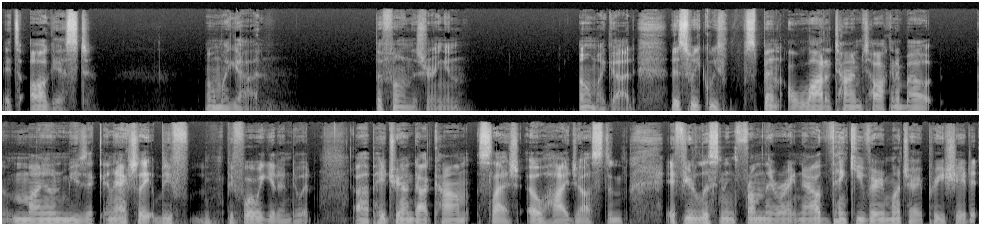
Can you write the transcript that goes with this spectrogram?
It's August. Oh my god, the phone is ringing. Oh my god, this week we've spent a lot of time talking about my own music. And actually bef- before we get into it uh, patreon.com slash oh hi justin if you're listening from there right now thank you very much. I appreciate it.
